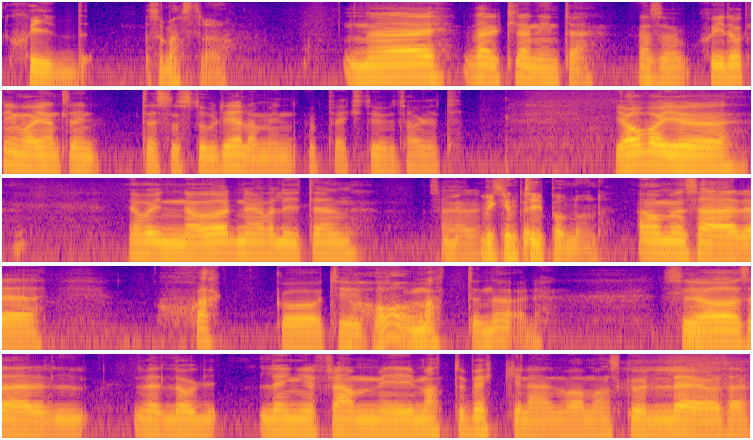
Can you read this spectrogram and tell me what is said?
skidsemestrar? Nej, verkligen inte. Alltså skidåkning var egentligen inte så stor del av min uppväxt överhuvudtaget. Jag var ju, jag var ju nörd när jag var liten. Här, Vilken typ av nörd? Ja men så här eh, schack och typ Jaha. mattenörd. Så Mm. jag så här, vet, låg längre fram i matteböckerna än vad man skulle och så här,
